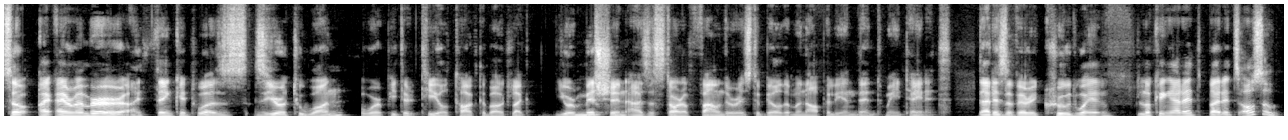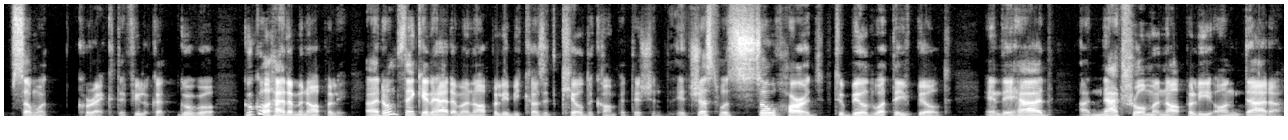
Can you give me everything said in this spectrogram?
So I, I remember, I think it was Zero to One, where Peter Thiel talked about like your mission as a startup founder is to build a monopoly and then to maintain it. That is a very crude way of looking at it, but it's also somewhat correct. If you look at Google, Google had a monopoly. I don't think it had a monopoly because it killed the competition. It just was so hard to build what they've built. And they had a natural monopoly on data,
